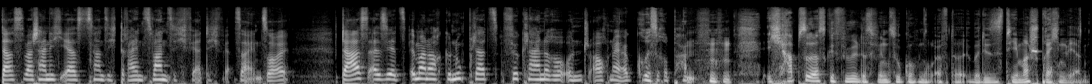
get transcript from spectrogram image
das wahrscheinlich erst 2023 fertig sein soll. Da ist also jetzt immer noch genug Platz für kleinere und auch naja, größere Pannen. Ich habe so das Gefühl, dass wir in Zukunft noch öfter über dieses Thema sprechen werden.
